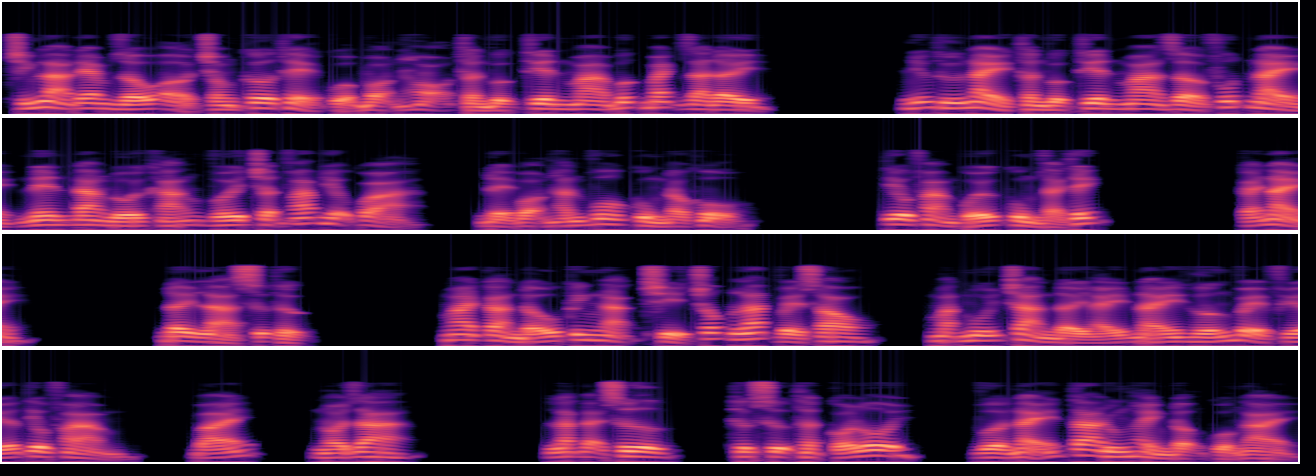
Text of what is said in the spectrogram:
chính là đem dấu ở trong cơ thể của bọn họ thần vực thiên ma bức bách ra đây. Những thứ này thần vực thiên ma giờ phút này nên đang đối kháng với trận pháp hiệu quả, để bọn hắn vô cùng đau khổ. Tiêu phàm cuối cùng giải thích. Cái này, đây là sự thực. Mai càn đấu kinh ngạc chỉ chốc lát về sau, mặt mũi tràn đầy hãy náy hướng về phía tiêu phàm, bái, nói ra. Lạc đại sư, thực sự thật có lỗi, vừa nãy ta đúng hành động của ngài,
